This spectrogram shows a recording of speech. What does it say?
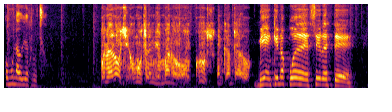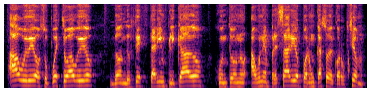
como un audio trucho. Buenas noches, ¿cómo está mi hermano Cruz? Encantado. Bien, ¿qué nos puede decir de este audio, supuesto audio, donde usted estaría implicado junto a un empresario por un caso de corrupción?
